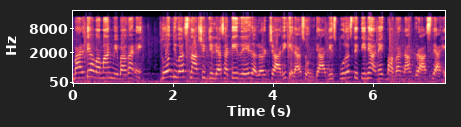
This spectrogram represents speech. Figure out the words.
भारतीय हवामान विभागाने दोन दिवस नाशिक जिल्ह्यासाठी रेड अलर्ट जारी केला असून त्याआधीच पूरस्थितीने अनेक भागांना ग्रासले आहे.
